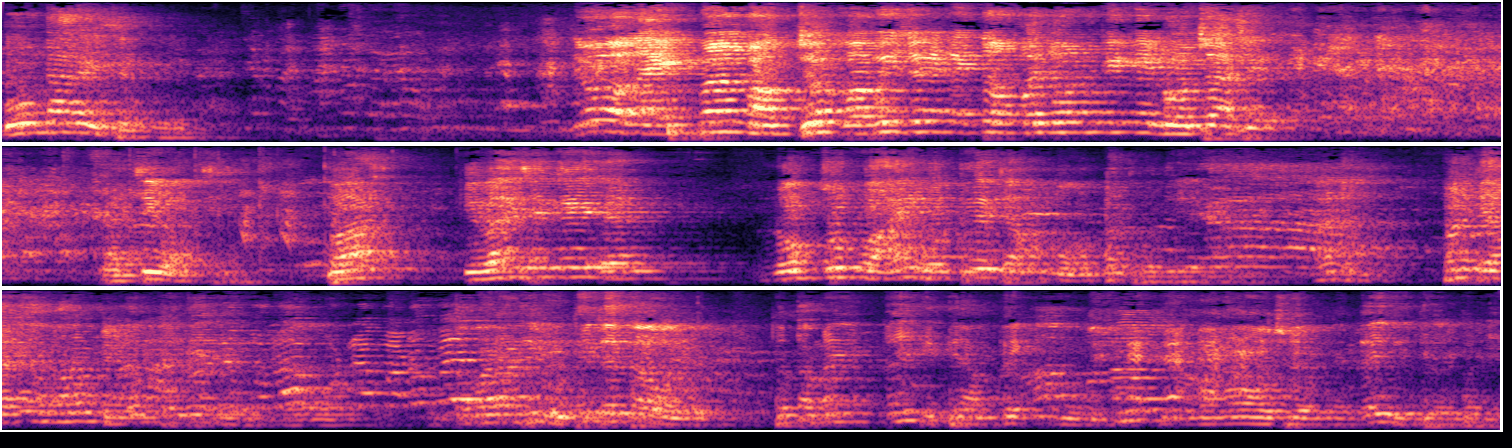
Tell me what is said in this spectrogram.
બહુ રહી શકે જો લાઈફમાં નોકજો ભાવી જોઈએ નહીં તો સમજવાનું કે કઈ લોચા છે. સાચી વાત છે. પણ કહેવાય છે કે નોકજો વાય હોતી છે જ્યાં મોહબ્બત હોતી છે પણ જ્યારે અમારા મેડમ તમારાથી ઉઠી જતા હોય તો તમે કઈ રીતે આમ કંઈક મનાવો છો એટલે કઈ રીતે બને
